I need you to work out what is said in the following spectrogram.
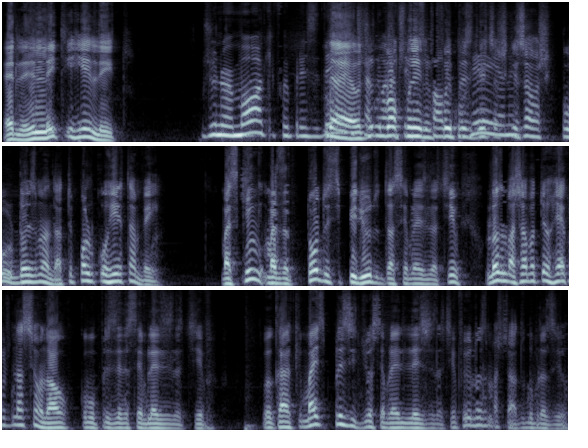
Ele é eleito e reeleito. Júnior Mock foi presidente? É, o Júnior Mock foi, foi presidente, Correia, acho né? que acho que por dois mandatos. E Paulo Corrêa também. Mas, quem, mas todo esse período da Assembleia Legislativa, o Lando Machado bateu recorde nacional como presidente da Assembleia Legislativa. Foi o cara que mais presidiu a Assembleia Legislativa, foi o Luz Machado no Brasil.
